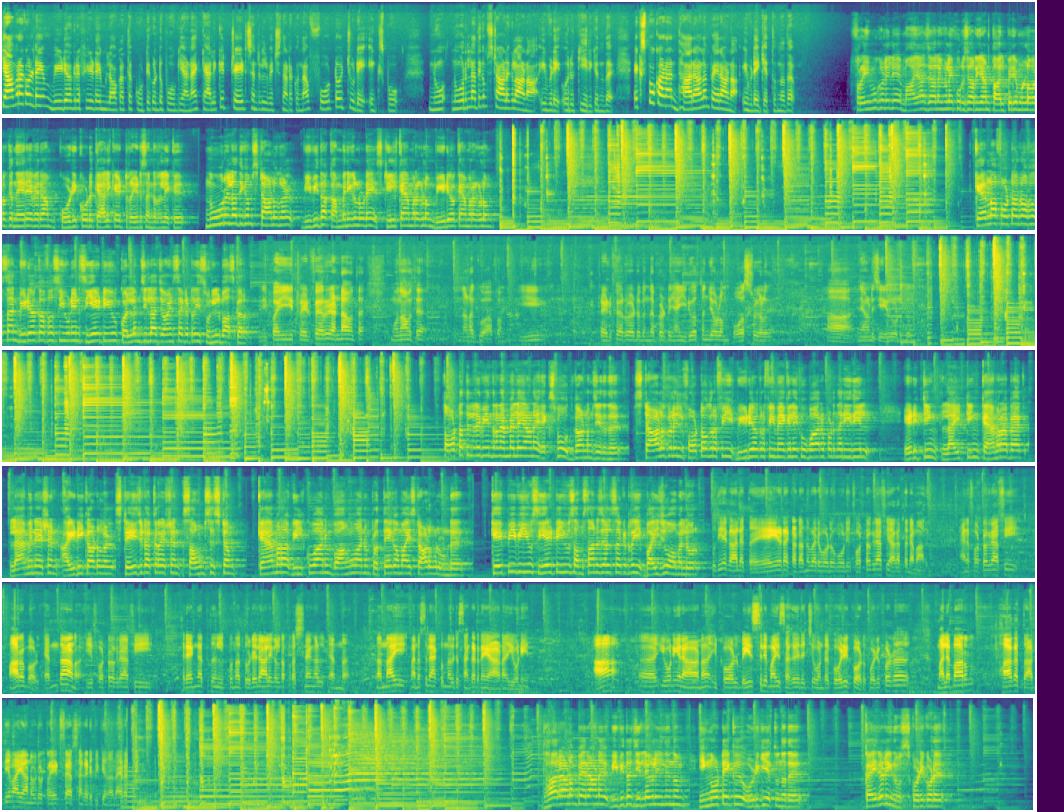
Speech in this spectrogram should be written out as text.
ക്യാമറകളുടെയും വീഡിയോഗ്രഫിയുടെയും ലോകത്ത് കൂട്ടിക്കൊണ്ടു പോവുകയാണ് കാലിക്കറ്റ് ട്രേഡ് സെന്ററിൽ വെച്ച് നടക്കുന്ന ഫോട്ടോ ടുഡേ എക്സ്പോ. നൂറിലധികം സ്റ്റാളുകളാണ് ഇവിടെ ഒരുക്കിയിരിക്കുന്നത്. എക്സ്പോ കാണാൻ ധാരാളം പേരാണ് ഇവിടേക്ക് എത്തുന്നത്. ഫ്രെയിമുകളിലെ മായാജാലങ്ങളെക്കുറിച്ച് അറിയാൻ താല്പര്യമുള്ളവർക്ക് നേരെ വരാം കോഴിക്കോട് കാലിക്കറ്റ് ട്രേഡ് സെന്ററിലേക്ക്. നൂറിലധികം സ്റ്റാളുകൾ വിവിധ കമ്പനികളുടെ സ്റ്റിൽ ക്യാമറകളും വീഡിയോ ക്യാമറകളും. Kerala photographers and videographers union C I T U Kollam ജില്ലാ ജോയിന്റ് സെക്രട്ടറി സുനിൽ ഭാസ്കർ. ഇപ്പോൾ ഈ ട്രേഡ് ഫെയർ രണ്ടാമത്തെ മൂന്നാമത്തെ നടക്കുക അപ്പം ഈ ട്രേഡ് ഫെയറുമായിട്ട് ബന്ധപ്പെട്ട് ഞാൻ ഇരുപത്തഞ്ചോളം പോസ്റ്ററുകൾ ഞങ്ങൾ ചെയ്തു കൊടുത്തു. തോട്ടത്തിൽ രവീന്ദ്രൻ എം എൽ എ ആണ് എക്സ്പോ ഉദ്ഘാടനം ചെയ്തത്. സ്റ്റാളുകളിൽ ഫോട്ടോഗ്രഫി വീഡിയോഗ്രഫി മേഖലയ്ക്ക് ഉപകാരപ്പെടുന്ന രീതിയിൽ editing lighting camera bag lamination I D കാർഡുകൾ stage decoration sound system camera വിൽക്കുവാനും വാങ്ങുവാനും പ്രത്യേകമായി സ്റ്റാളുകളുണ്ട്. K P V U C I T U സംസ്ഥാന ജനറൽ സെക്രട്ടറി ബൈജു ഓമല്ലൂർ. പുതിയ കാലത്ത് എയുടെ കടന്നുവരവോടുകൂടി ഫോട്ടോഗ്രാഫി ആകെ തന്നെ മാറി. അങ്ങനെ ഫോട്ടോഗ്രാഫി മാറുമ്പോൾ എന്താണ് ഈ ഫോട്ടോഗ്രാഫി രംഗത്ത് നിൽക്കുന്ന തൊഴിലാളികളുടെ പ്രശ്നങ്ങൾ എന്ന് നന്നായി മനസ്സിലാക്കുന്ന ഒരു സംഘടനയാണ് യൂണിയൻ. ആ യൂണിയനാണ് ഇപ്പോൾ ബേസിലുമായി സഹകരിച്ചുകൊണ്ട് കോഴിക്കോട്. കോഴിക്കോട് മലബാർ ഭാഗത്ത് ആദ്യമായാണ് ഒരു ട്രേഡ് ഫെയർ സംഘടിപ്പിക്കുന്നത്. നേരെ ധാരാളം പേരാണ് വിവിധ ജില്ലകളിൽ നിന്നും ഇങ്ങോട്ടേക്ക് ഒഴുകിയെത്തുന്നത്. കൈരളി ന്യൂസ് കോഴിക്കോട്.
